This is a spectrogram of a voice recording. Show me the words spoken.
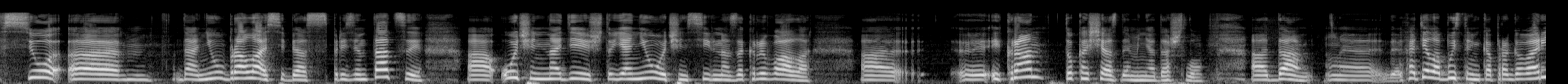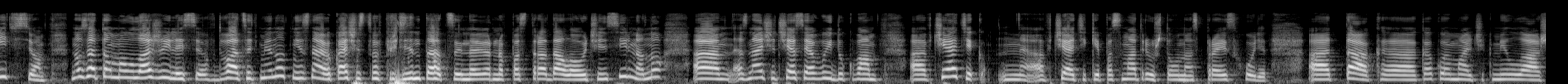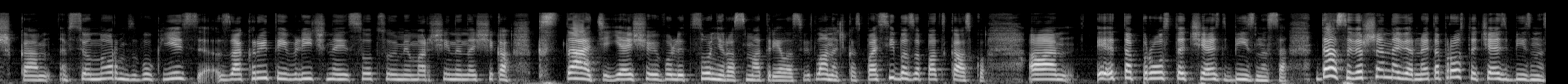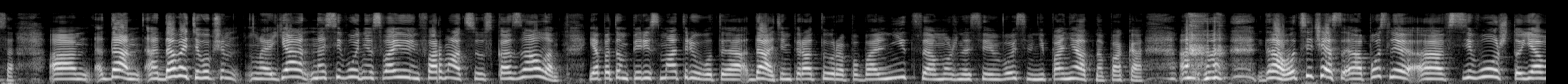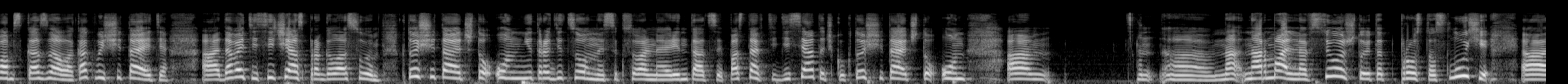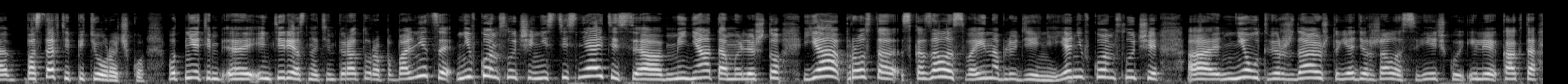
все, да, не убрала себя с презентации, А, очень надеюсь, что я не очень сильно закрывала а, э, экран только сейчас до меня дошло. А, да э, хотела быстренько проговорить все но зато мы уложились в 20 минут. Не знаю качество презентации наверное пострадало очень сильно но а, значит сейчас я выйду к вам а, в чатик м, в чатике посмотрю что у нас происходит. А, так э, какой мальчик? Милашка. Все норм звук есть закрытый в личной социуме морщины на щеках. Кстати я еще его лицо не рассмотрела. Светланочка спасибо за подсказку. А, это просто часть бизнеса. Да совершенно верно это просто часть бизнеса. А, да а давайте в общем я на сегодня свою информацию сказала я потом пересмотрю вот э, да температура по больнице а можно 7-8 непонятно пока. Да вот сейчас э, после э, всего что я вам сказала как вы считаете а, давайте сейчас проголосуем. Кто считает что он не традиционной сексуальной ориентации? Поставьте десяточку. Кто считает что он ам, а, на- нормально все что это просто слухи а, поставьте пятерочку вот мне тем, э, интересна температура по больнице. Ни в коем случае не стесняйтесь меня там или что. Я просто сказала свои наблюдения. Я ни в коем случае не утверждаю что я держала свечку или как-то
